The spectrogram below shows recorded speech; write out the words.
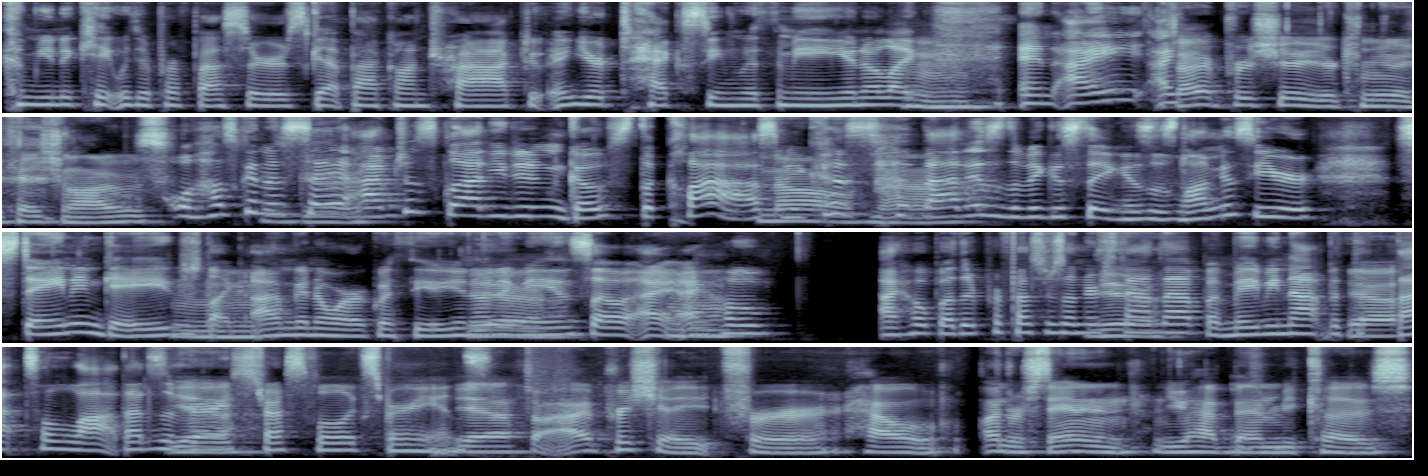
communicate with your professors, get back on track. And you're texting with me, you know, like Mhm. and I I I appreciate your communication a lot. Was well, I was gonna It's say, good. I'm just glad you didn't ghost the class No, because nah. that is the biggest thing. Is as long as you're staying engaged, like Mhm. I'm gonna work with you. You know what I mean? So I, I Mhm. hope. I hope other professors understand Yeah. that, but maybe not. But th- Yeah. that's a lot. That is a Yeah. very stressful experience. Yeah, so I appreciate for how understanding you have been because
